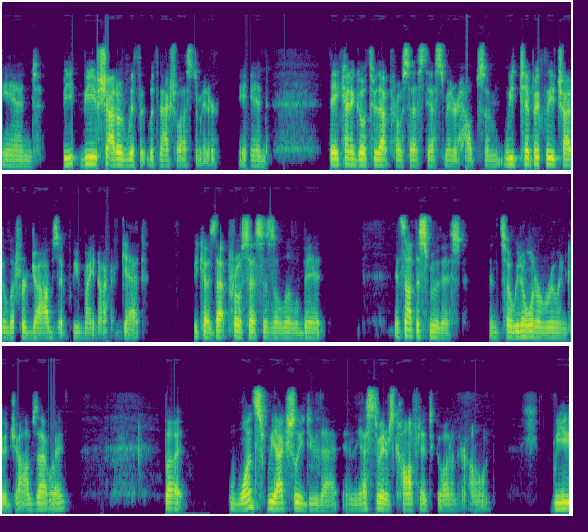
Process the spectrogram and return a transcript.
and be, be shadowed with with an actual estimator, and they kind of go through that process. The estimator helps them. We typically try to look for jobs that we might not get because that process is a little bit, it's not the smoothest, and so we don't want to ruin good jobs that way. But once we actually do that and the estimator is confident to go out on their own, we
